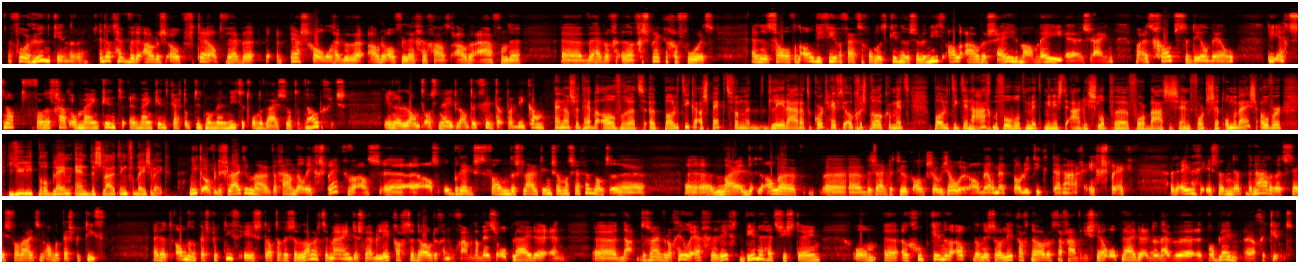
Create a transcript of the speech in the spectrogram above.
Voor hun kinderen. En dat hebben we de ouders ook verteld. We hebben per school hebben we ouderoverleggen gehad, ouderavonden. Uh, we hebben uh, gesprekken gevoerd. En het zal van al die 5400 kinderen zullen niet alle ouders helemaal mee uh, zijn, maar het grootste deel wel. Die echt snapt van het gaat om mijn kind en mijn kind krijgt op dit moment niet het onderwijs wat het nodig is in een land als Nederland. Ik vind dat dat niet kan. En als we het hebben over het politieke aspect van het lerarentekort, heeft u ook gesproken met Politiek Den Haag, bijvoorbeeld met minister Arie Slop uh, voor basis- en voortgezet onderwijs, over jullie probleem en de sluiting van deze week? Niet over de sluiting, maar we gaan wel in gesprek als, als opbrengst van de sluiting, zal ik maar zeggen. Want uh, maar alle, we zijn natuurlijk ook sowieso al wel met politiek Den Haag in gesprek. Het enige is, we benaderen het steeds vanuit een ander perspectief. En het andere perspectief is dat er is een lange termijn, dus we hebben leerkrachten nodig en hoe gaan we dan mensen opleiden? En nou, dan zijn we nog heel erg gericht binnen het systeem om uh, een groep kinderen, oh, dan is er een leerkracht nodig, dan gaan we die snel opleiden en dan hebben we het probleem uh, gekild.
